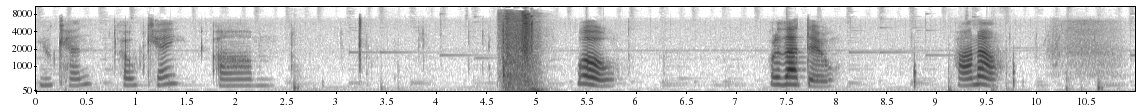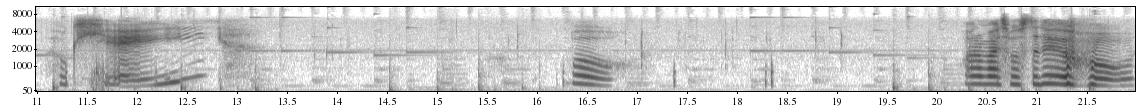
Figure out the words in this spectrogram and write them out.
you can. Okay. Um. Whoa. What did that do? I don't know. Okay. Whoa. What am I supposed to do?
